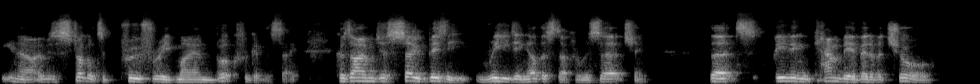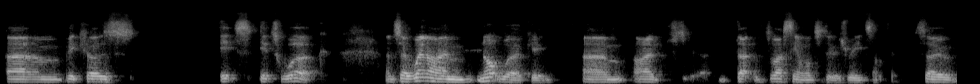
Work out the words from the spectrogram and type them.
you know, it was a struggle to proofread my own book for goodness sake, because I'm just so busy reading other stuff and researching that reading can be a bit of a chore um, because it's it's work. And so when I'm not working, um, I that the last thing I want to do is read something. So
